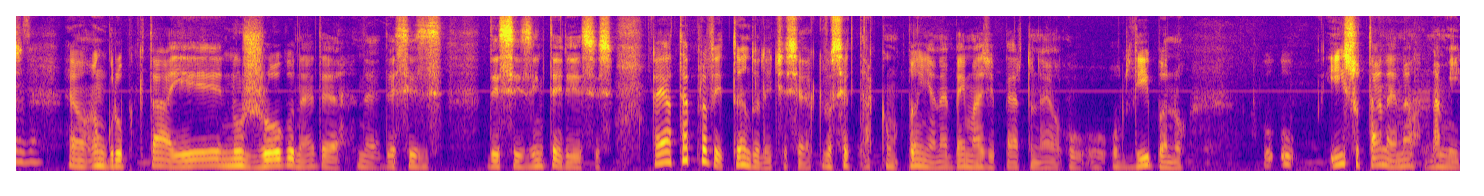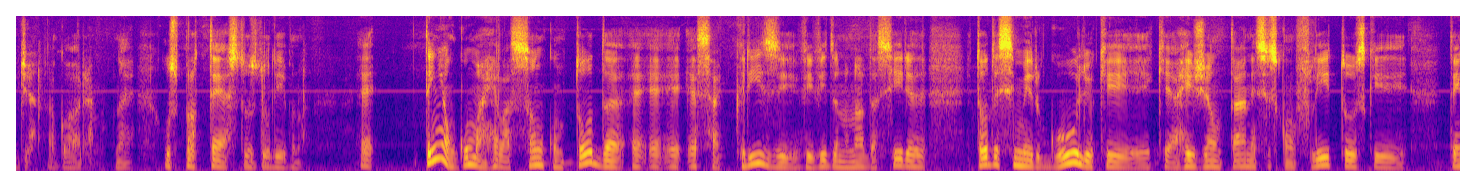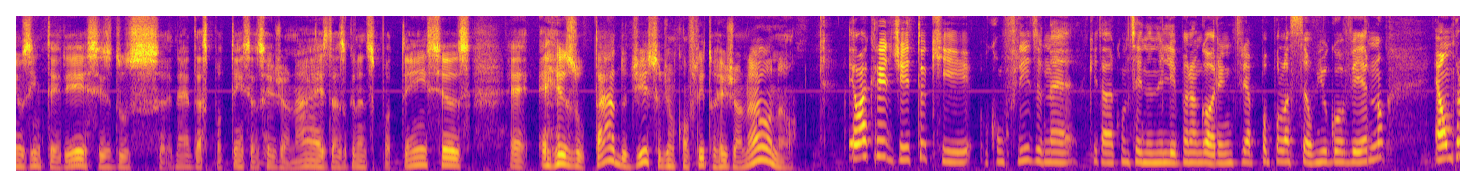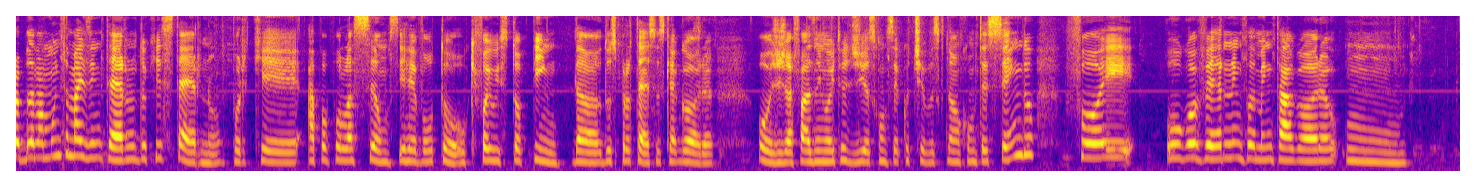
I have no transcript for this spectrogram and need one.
é um, é um, grupo que está aí no jogo né, de, de, desses desses interesses. Aí até aproveitando, Letícia, que você acompanha né, bem mais de perto né, o, o, o Líbano, o, o, isso está né, na, na, mídia agora, né, os protestos do Líbano. Tem alguma relação com toda é, é, é essa crise vivida no norte da Síria, todo esse mergulho que, que a região está nesses conflitos, que tem os interesses dos, né, das potências regionais, das grandes potências. É, é resultado disso, de um conflito regional ou não? Eu acredito que o conflito né, que está acontecendo no Líbano agora entre a população e o governo é um problema muito mais interno do que externo, porque a população se revoltou. O que foi o estopim da, dos protestos que agora, hoje, já fazem oito dias consecutivos que estão acontecendo, foi o governo implementar agora um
